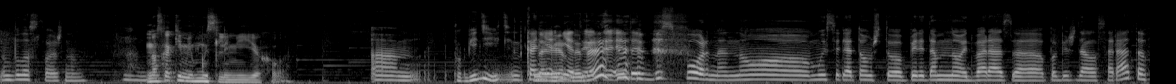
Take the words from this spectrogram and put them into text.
Было сложно. На с какими мыслями ехала? Um, Победить. Конечно, наверное, нет, да? это, это бесспорно, но мысль о том, что передо мной два раза побеждал Саратов,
